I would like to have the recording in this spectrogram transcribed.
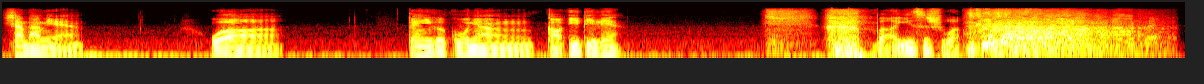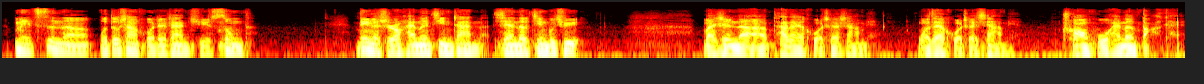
想当年，我跟一个姑娘搞异地恋，不好意思说。每次呢，我都上火车站去送她。那个时候还能进站呢，现在都进不去。完事呢，他在火车上面，我在火车下面，窗户还能打开。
